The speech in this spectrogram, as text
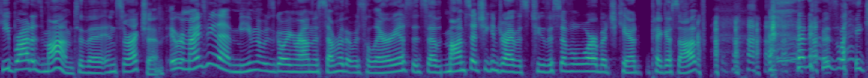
he brought his mom to the insurrection. It reminds me of that meme that was going around this summer that was hilarious. It said, Mom said she can drive us to the Civil War, but she can't pick us up. and it was like,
